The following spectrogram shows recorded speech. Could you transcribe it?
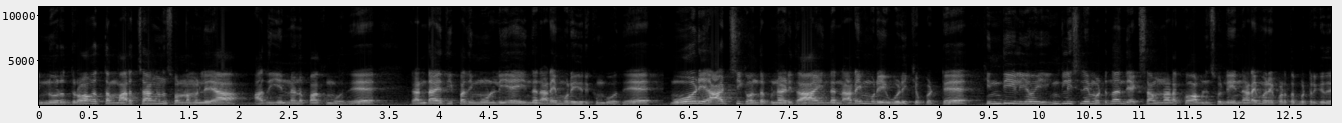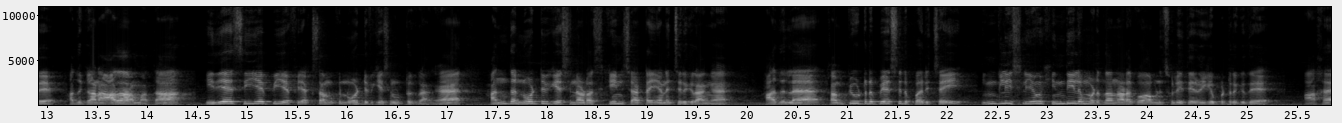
இன்னொரு துரோகத்தை மறைச்சாங்கன்னு சொன்னோம் இல்லையா? அது என்னன்னு பார்க்கும்போது ரெண்டாயிரத்தி பதிமூணுலயே இந்த நடைமுறை இருக்கும்போது மோடி ஆட்சிக்கு வந்த பின்னாடி தான் இந்த நடைமுறை ஒழிக்கப்பட்டு ஹிந்திலையும் இங்கிலீஷ்லயும் மட்டும்தான் இந்த எக்ஸாம் நடக்கும் அப்படின்னு சொல்லி நடைமுறைப்படுத்தப்பட்டிருக்குது. அதுக்கான ஆதாரமாக தான் இதே சிஏபிஎஃப் எக்ஸாமுக்கு நோட்டிஃபிகேஷன் விட்டுருக்காங்க அந்த நோட்டிஃபிகேஷனோட ஸ்க்ரீன்ஷாட்டை இணைச்சிருக்கிறாங்க. அதில் கம்ப்யூட்டர் பேஸ்டு பரீட்சை இங்கிலீஷ்லேயும் ஹிந்தியில் மட்டும்தான் நடக்கும் அப்படின்னு சொல்லி தெரிவிக்கப்பட்டிருக்குது. ஆக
